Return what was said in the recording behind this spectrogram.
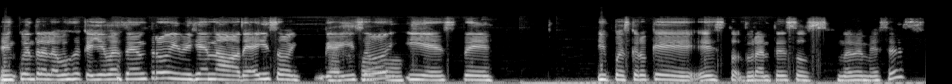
encuentra la bruja que llevas dentro y dije, no, de ahí soy, de ahí Ajá. soy. Y este, y pues creo que esto, durante esos nueve meses,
